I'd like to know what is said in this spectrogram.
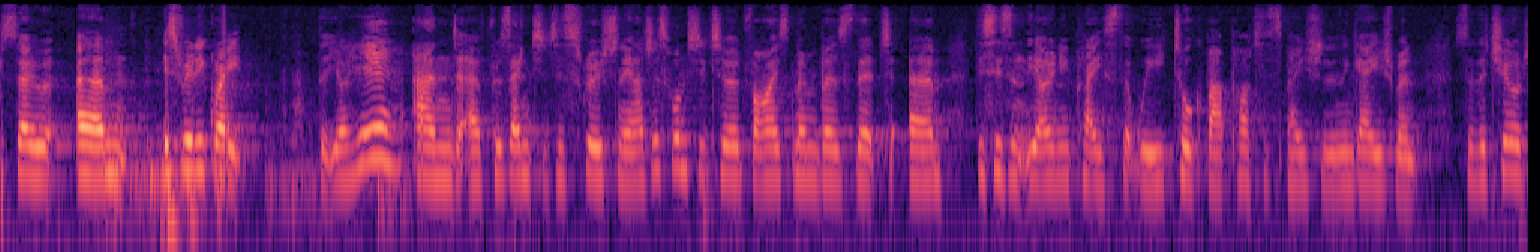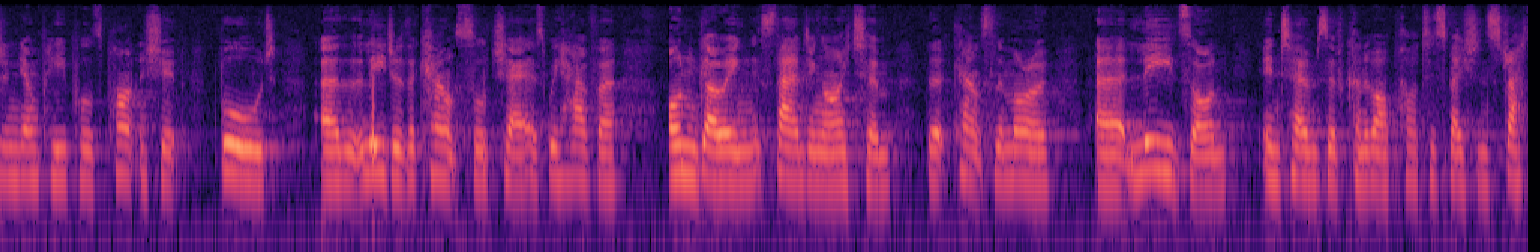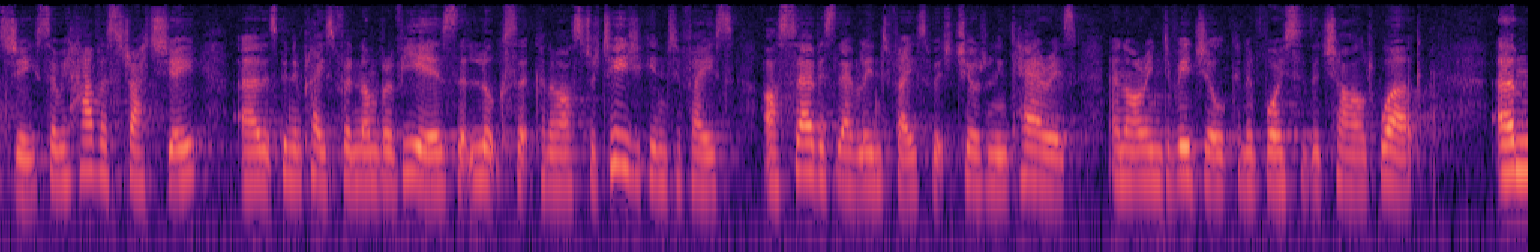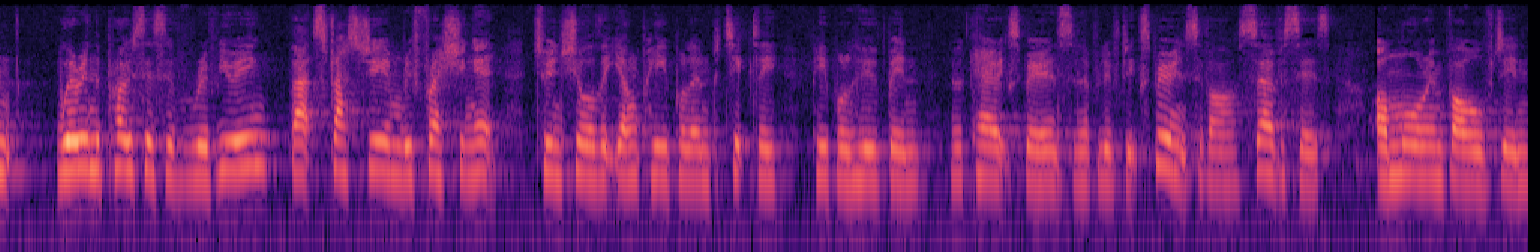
So um, it's really great that you're here and uh, presented to scrutiny. I just wanted to advise members that um, this isn't the only place that we talk about participation and engagement. So the Children Young People's Partnership board, uh, the leader of the council chairs, we have an ongoing standing item that Councillor Morrow uh, leads on in terms of kind of our participation strategy. So we have a strategy uh, that's been in place for a number of years that looks at kind of our strategic interface, our service level interface, which children in care is, and our individual kind of voice of the child work. Um, we're in the process of reviewing that strategy and refreshing it to ensure that young people and particularly people who've been who have care experience and have lived experience of our services are more involved in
